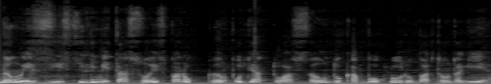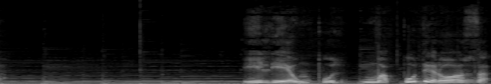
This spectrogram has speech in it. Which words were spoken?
não existe limitações para o campo de atuação do caboclo urubatão da guia. Ele é um, uma poderosa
